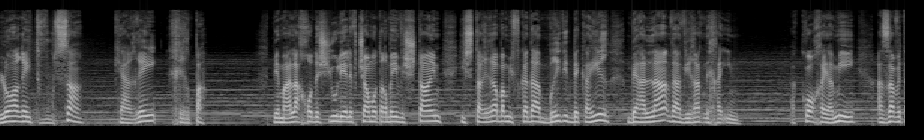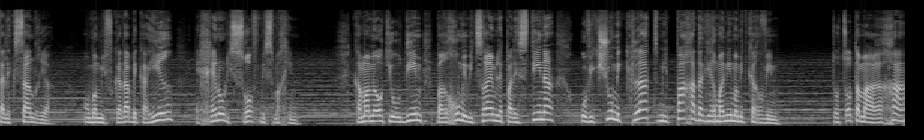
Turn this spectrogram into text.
לא הרי תבוסה, כהרי חרפה. במהלך חודש יולי 1942 השתררה במפקדה הבריטית בקהיר בהלה ואווירת נכאים. הכוח הימי עזב את אלכסנדריה, ובמפקדה בקהיר החלו לשרוף מסמכים. כמה מאות יהודים ברחו ממצרים לפלסטינה וביקשו מקלט מפחד הגרמנים המתקרבים. תוצאות המערכה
